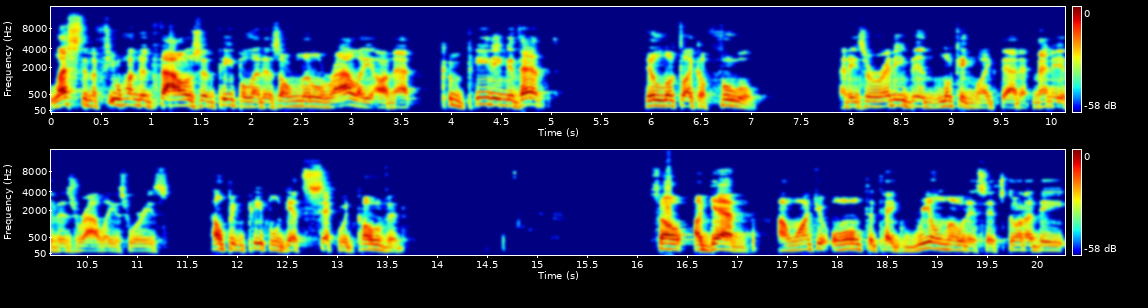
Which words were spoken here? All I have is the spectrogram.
less than a few hundred thousand people at his own little rally on that competing event, he'll look like a fool. And he's already been looking like that at many of his rallies where he's helping people get sick with COVID. So, again, I want you all to take real notice. It's going to be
